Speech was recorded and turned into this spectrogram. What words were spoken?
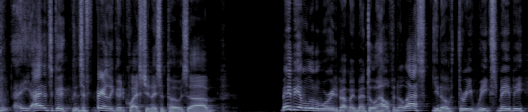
it's a good, it's a fairly good question, I suppose. Uh, maybe I'm a little worried about my mental health. In the last, you know, three weeks, maybe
